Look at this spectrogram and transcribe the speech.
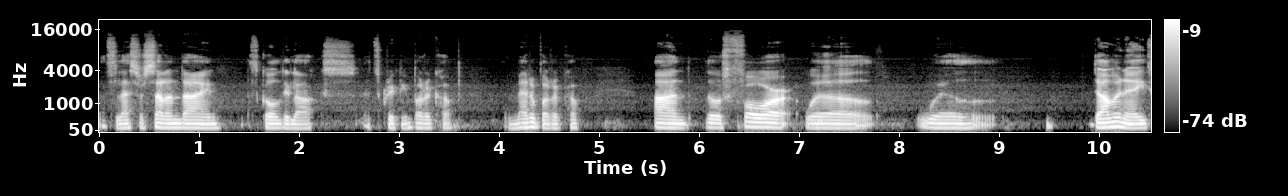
That's lesser celandine, it's Goldilocks, it's creeping buttercup, and meadow buttercup, and those four will will dominate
